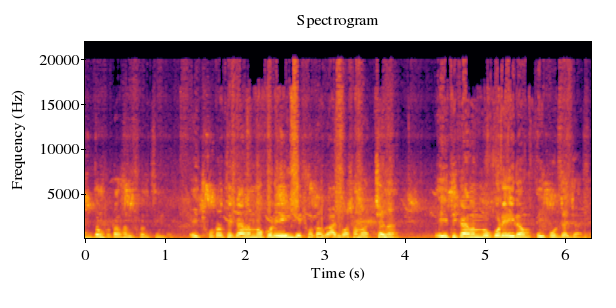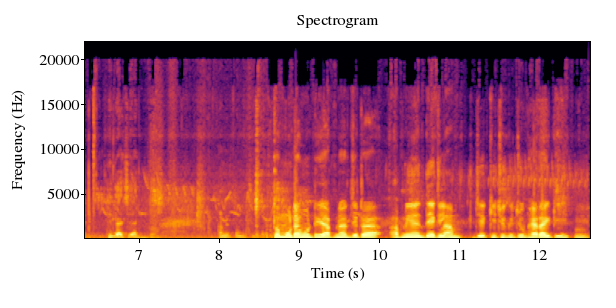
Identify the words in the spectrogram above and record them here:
একদম টোটাল হান্ড্রেড সিঙ্গেল এই ছোট থেকে আরম্ভ করে এই যে ছোট গাছ বসানো হচ্ছে না এই থেকে আরম্ভ করে এইরকম এই পর্যায়ে যাবে। ঠিক আছে? একদম। তো মোটামুটি আপনার যেটা আপনি দেখলাম যে কিছু কিছু ভ্যারাইটি হুম।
